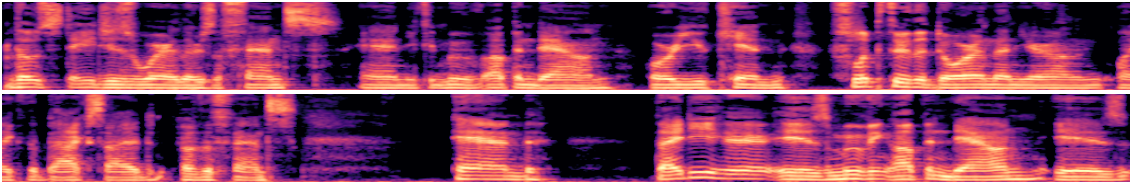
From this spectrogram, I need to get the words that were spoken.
those stages where there's a fence and you can move up and down or you can flip through the door and then you're on like the backside of the fence. And the idea here is moving up and down is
